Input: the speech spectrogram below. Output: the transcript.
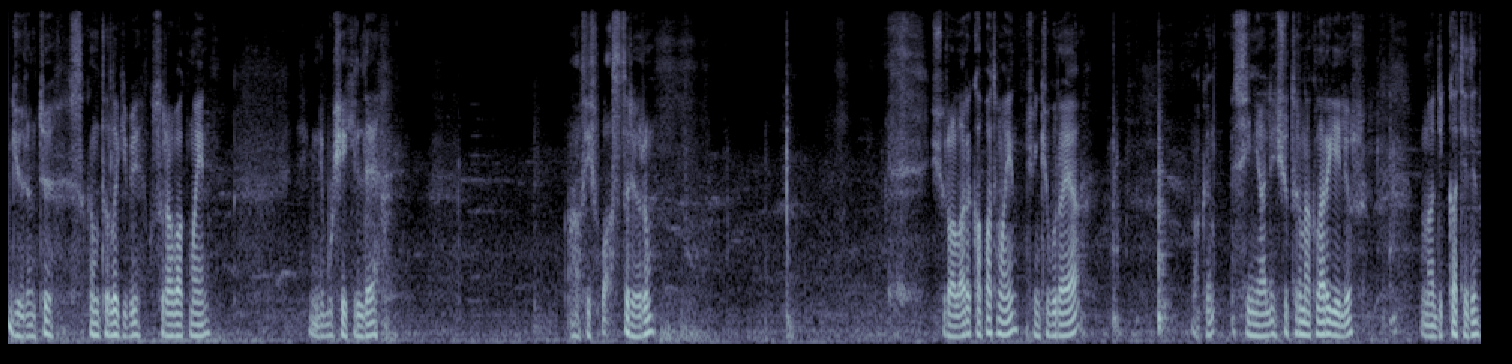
görüntü sıkıntılı gibi. Kusura bakmayın. Şimdi bu şekilde hafif bastırıyorum. Şuraları kapatmayın. Çünkü buraya bakın sinyalin şu tırnakları geliyor. Buna dikkat edin.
